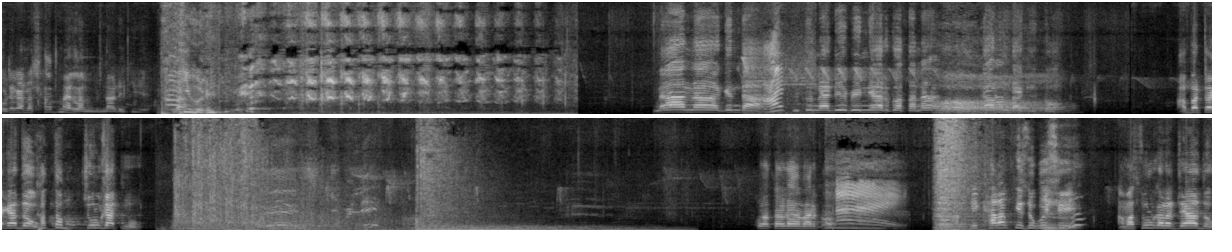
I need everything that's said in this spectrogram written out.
ওটা কেন সাপ মারলাম নাড়ি দিয়ে। না না গেন্দা। তুই তো নাডিয়ে বেনিহার কথা না। কারণটা কি কো? আবার টাকা দাও। খতম। চুল কাটমু। কথাটা আবার কো। আমি কি খারাপ কিছু কইছি? আমার চুল কাটা টেহা দাও।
